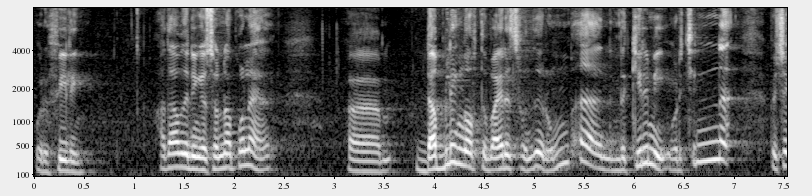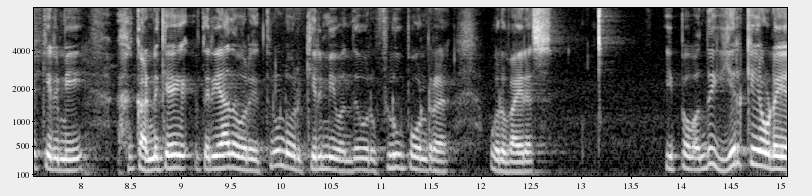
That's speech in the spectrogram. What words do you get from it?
ஒரு ஃபீலிங் அதாவது நீங்கள் சொன்ன போல் டப்ளிங் ஆஃப் த வைரஸ் வந்து ரொம்ப இந்த கிருமி ஒரு சின்ன விஷக்கிருமி கண்ணுக்கே தெரியாத ஒரு இத்தினோண்டு ஒரு கிருமி வந்து ஒரு ஃப்ளூ போன்ற ஒரு வைரஸ் இப்போ வந்து இயற்கையுடைய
